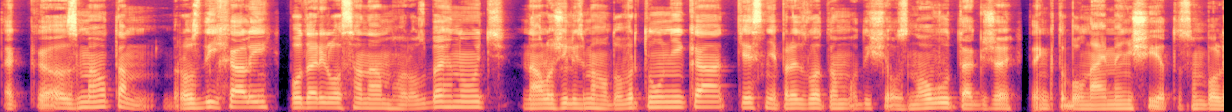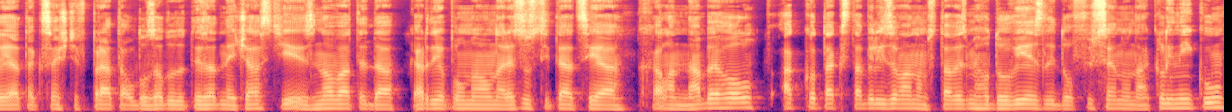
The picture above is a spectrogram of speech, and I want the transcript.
Tak e, sme ho tam rozdýchali, podarilo sa nám ho rozbehnúť, naložili sme ho do vrtulníka, tesne pred vzletom odišiel znovu, takže ten, kto bol najmenší, a to som bol ja, tak sa ešte vprátal dozadu do tej zadnej časti, znova teda kardiopulmonálna pulmonálna resuscitácia, chalan nabehol. V ako tak stabilizovanom stave sme ho doviezli do Fusenu na kliniku,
